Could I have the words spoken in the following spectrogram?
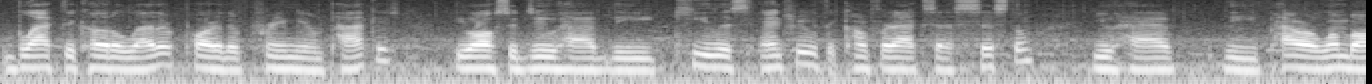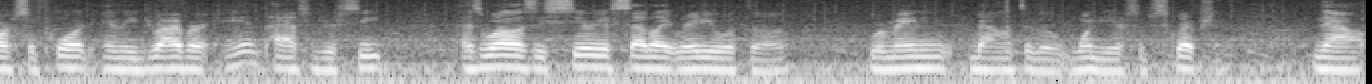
Black Dakota leather, part of the premium package. You also do have the keyless entry with the comfort access system. You have the power lumbar support in the driver and passenger seat, as well as the Sirius satellite radio with the remaining balance of the one year subscription. Now,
